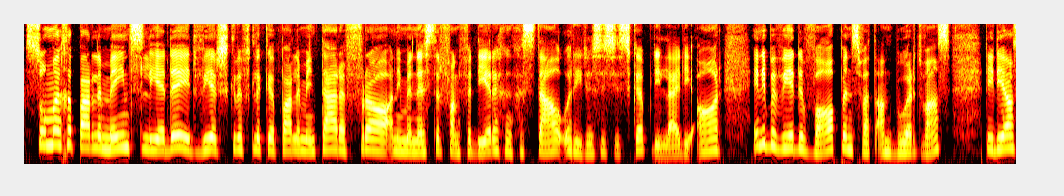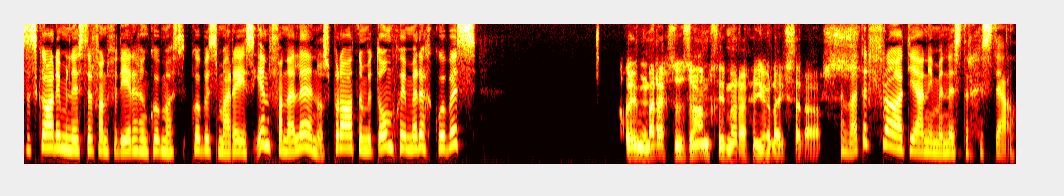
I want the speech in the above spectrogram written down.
Sommige parlementslede het weer skriftelike parlementêre vrae aan die minister van verdediging gestel oor die Russiese skip, die Lady R, en die beweerde wapens wat aan boord was. Die DEA se skare minister van verdediging Kobus Maree is een van hulle en ons praat nou met hom. Goeiemiddag Kobus. Goeiemôre Susan, goeiemôre aan julle luisteraars. En watter vrae het jy aan die minister gestel?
